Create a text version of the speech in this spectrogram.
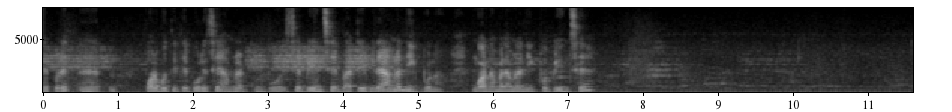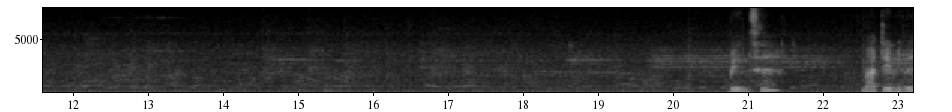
এরপরে পরবর্তীতে বলেছে, আমরা বলেছে বেঞ্চে বা টেবিলে আমরা লিখব না। গ নাম্বারে আমরা লিখব বেঞ্চে বেঞ্চে বা টেবিলে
